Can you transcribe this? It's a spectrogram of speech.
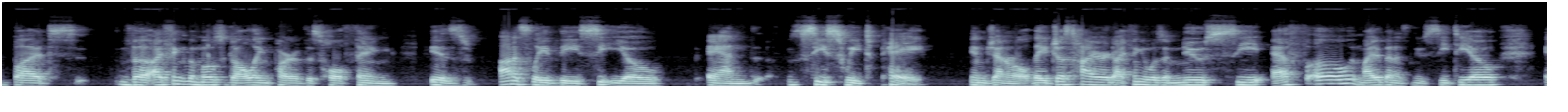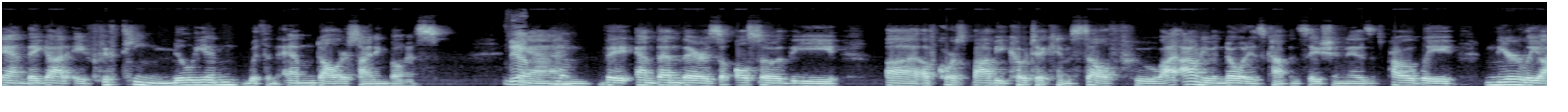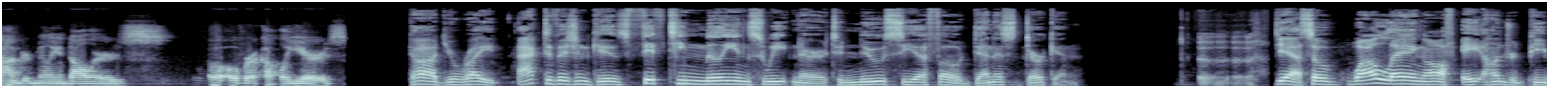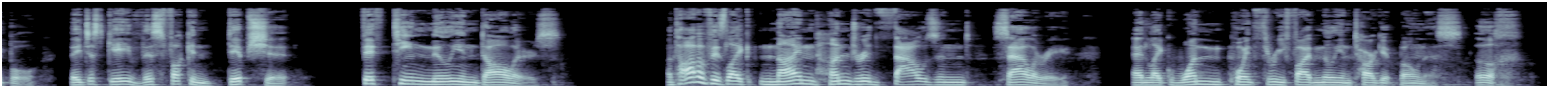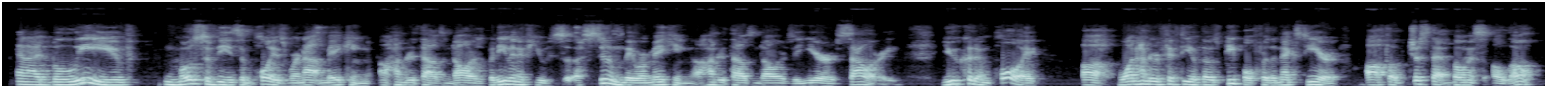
but the I think the most galling part of this whole thing is honestly the CEO and C-suite pay in general. They just hired, I think it was a new CFO, it might have been a new CTO, and they got a 15 million with an M dollar signing bonus Yeah. and they and then there's also the Uh, of course, Bobby Kotick himself, who I, I, don't even know what his compensation is. It's probably nearly a hundred million dollars over a couple of years. God, you're right. Activision gives 15 million sweetener to new CFO Dennis Durkin. Uh. Yeah, so while laying off 800 people, they just gave this fucking dipshit 15 million dollars on top of his like 900,000 salary and like 1.35 million target bonus. Ugh. And I believe most of these employees were not making $100,000, but even if you assume they were making $100,000 a year salary, you could employ uh, 150 of those people for the next year off of just that bonus alone.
